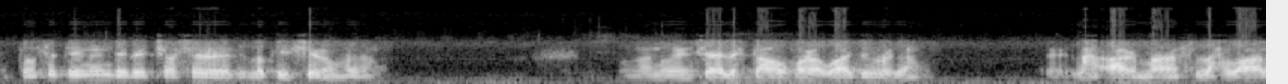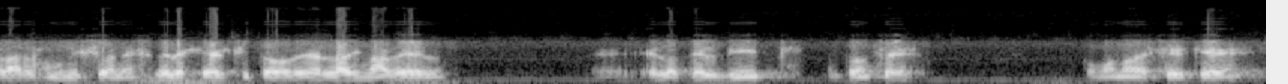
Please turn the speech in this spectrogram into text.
entonces tienen derecho a hacer lo que hicieron, ¿verdad? Con la anuencia del Estado paraguayo, ¿verdad? Eh, las armas, las balas, las municiones del ejército, de la IMABEL, eh, el Hotel VIP, entonces, ¿cómo no decir que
